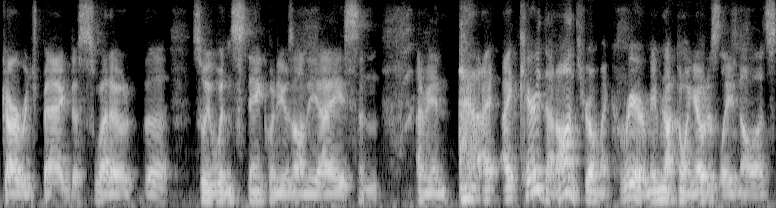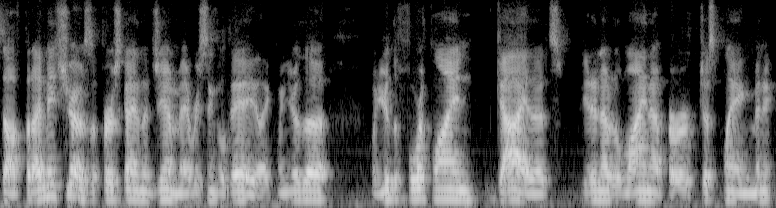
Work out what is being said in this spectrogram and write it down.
garbage bag to sweat out the so he wouldn't stink when he was on the ice. And I mean, I, I, carried that on throughout my career. Maybe not going out as late and all that stuff, but I made sure I was the first guy in the gym every single day. Like when you're the when you're the fourth line guy that's getting out of the lineup or just playing minute,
